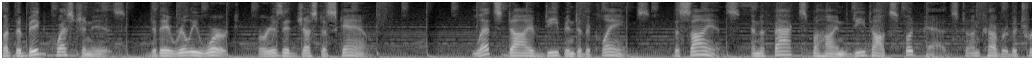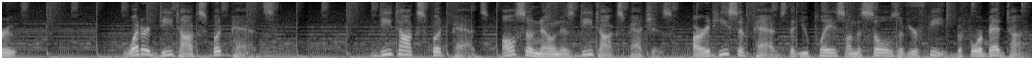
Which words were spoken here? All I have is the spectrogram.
But the big question is, do they really work, or is it just a scam? Let's dive deep into the claims, the science, and the facts behind detox foot pads to uncover the truth. What are detox foot pads? Detox foot pads, also known as detox patches, are adhesive pads that you place on the soles of your feet before bedtime.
